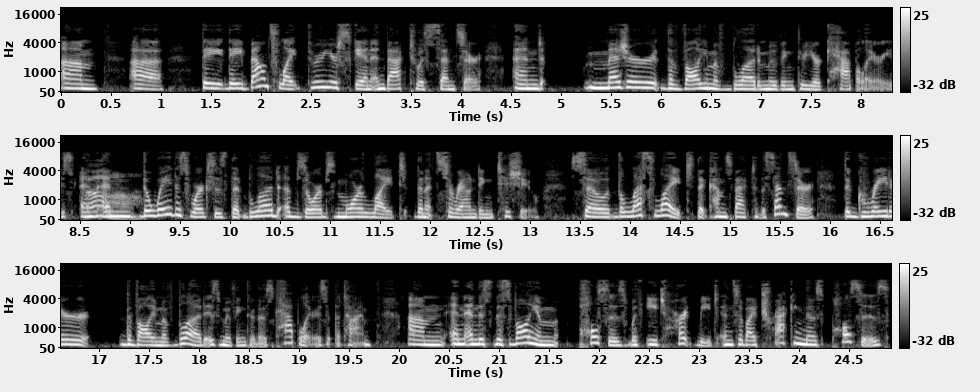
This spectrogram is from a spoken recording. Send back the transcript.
Um, uh, they they bounce light through your skin and back to a sensor and measure the volume of blood moving through your capillaries. And, Ah. and the way this works is that blood absorbs more light than its surrounding tissue. So the less light that comes back to the sensor, the greater the volume of blood is moving through those capillaries at the time. Um, and, and this, this volume pulses with each heartbeat. And so by tracking those pulses,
